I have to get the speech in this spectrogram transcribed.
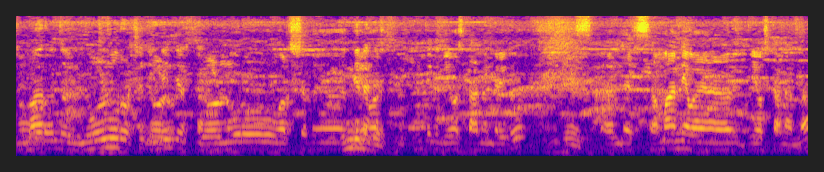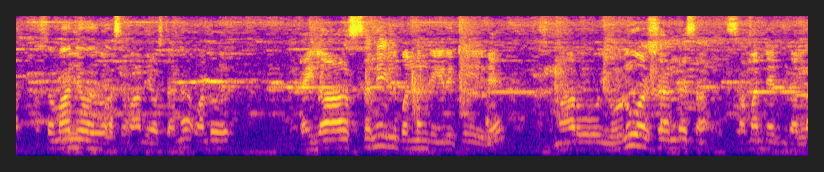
ಸುಮಾರು ಒಂದು ಏಳ್ನೂರು ವರ್ಷದ ಏಳ್ನೂರು ವರ್ಷದ ಹಿಂದಿನ ಹಿಂದಿನ ದೇವಸ್ಥಾನ ಅಂದ್ರೆ ಇದು. ಒಂದು ಸಾಮಾನ್ಯ ದೇವಸ್ಥಾನ ಅಲ್ಲ. ಅಸಾಮಾನ್ಯವಾದ ಇದು ಅಸಾಮಾನ್ಯ ದೇವಸ್ಥಾನ. ಒಂದು ಕೈಲಾಸನೇ ಇಲ್ಲಿ ಬಂದಂಗೆ ಈ ರೀತಿ ಇದೆ. ಸುಮಾರು ಏಳ್ನೂರು ವರ್ಷ ಅಂದರೆ ಸಾಮಾನ್ಯ ಇದಲ್ಲ.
